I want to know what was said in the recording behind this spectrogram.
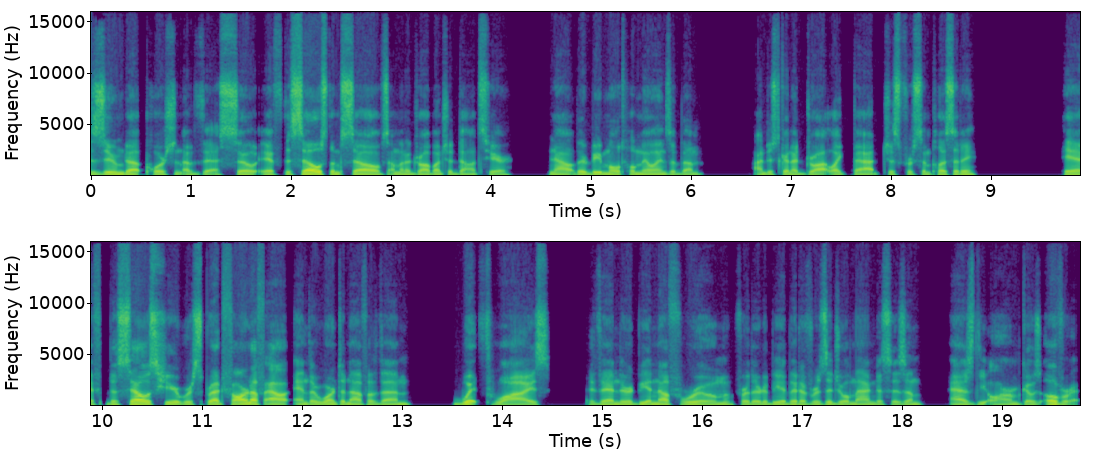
zoomed up portion of this. So if the cells themselves, I'm going to draw a bunch of dots here. Now, there'd be multiple millions of them. I'm just going to draw it like that just for simplicity. If the cells here were spread far enough out and there weren't enough of them width-wise, then there'd be enough room for there to be a bit of residual magnetism as the arm goes over it,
